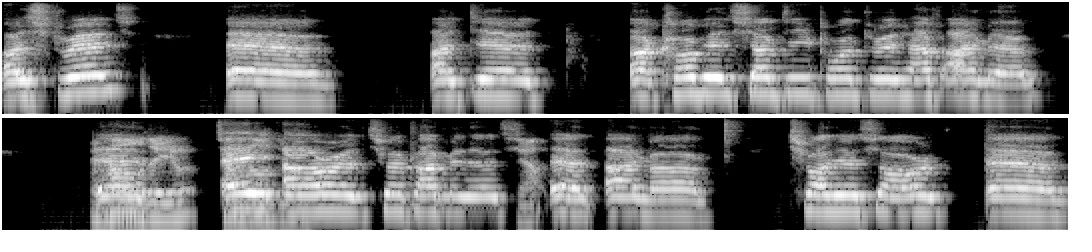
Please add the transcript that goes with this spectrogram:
a sprint and I did a COVID 70.3 half Ironman. And how Uh, old are you? How Eight old you are. hours, 25 minutes, Yeah. and I'm um, 20 years old, and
